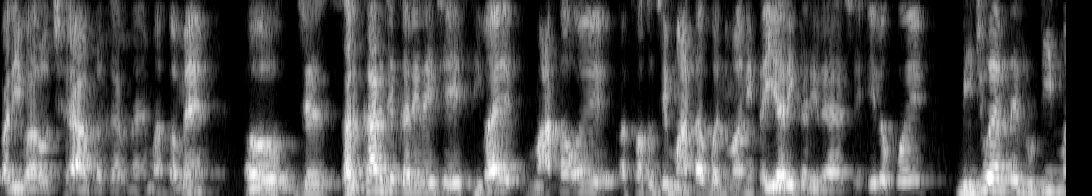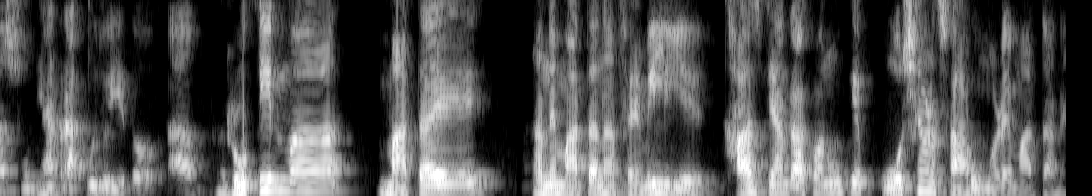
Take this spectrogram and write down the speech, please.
પરિવારો છે આ પ્રકારના એમાં તમે જે સરકાર જે કરી રહી છે એ સિવાય માતાઓએ અથવા તો જે માતા બનવાની તૈયારી કરી રહ્યા છે એ લોકોએ બીજું એમને રૂટીનમાં શું ધ્યાન રાખવું જોઈએ? તો આ રૂટીનમાં માતાએ અને માતાના ફેમિલીએ ખાસ ધ્યાન રાખવાનું કે પોષણ સારું મળે માતાને.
